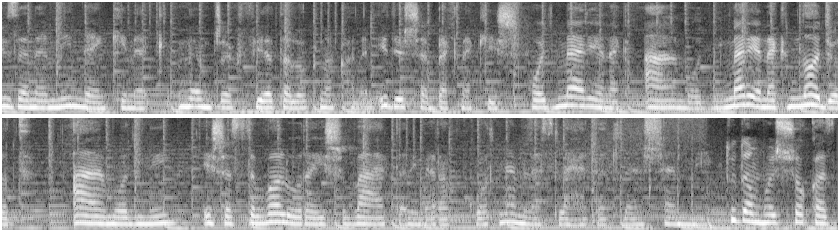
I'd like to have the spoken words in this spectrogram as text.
Üzenem mindenkinek, nem csak fiataloknak, hanem idősebbeknek is, hogy merjenek álmodni, merjenek nagyot, álmodni, és ezt valóra is váltani, mert akkor nem lesz lehetetlen semmi. Tudom, hogy sok az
